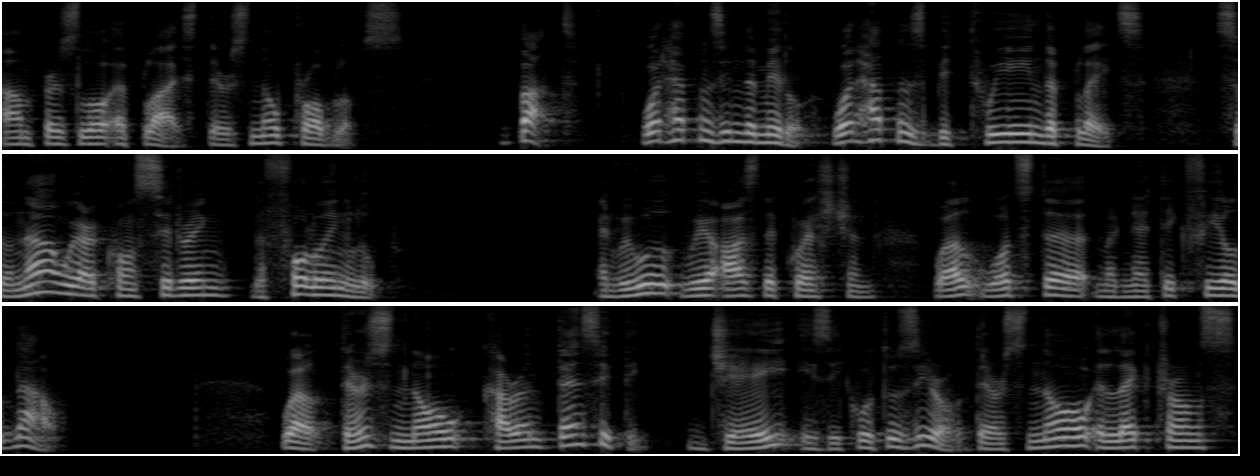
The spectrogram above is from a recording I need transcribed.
Ampere's law applies. There's no problems. But what happens in the middle? What happens between the plates? So now we are considering the following loop. And we will we ask the question, well, what's the magnetic field now? Well, there's no current density. J is equal to zero. There's no electrons,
